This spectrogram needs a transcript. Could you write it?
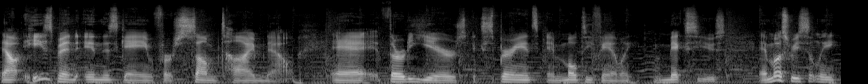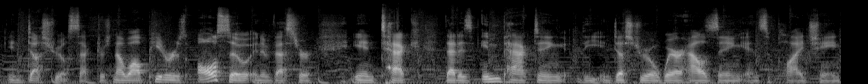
Now, he's been in this game for some time now. Uh, 30 years experience in multifamily, mixed use, and most recently industrial sectors. Now, while Peter is also an investor in tech that is impacting the industrial warehousing and supply chain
